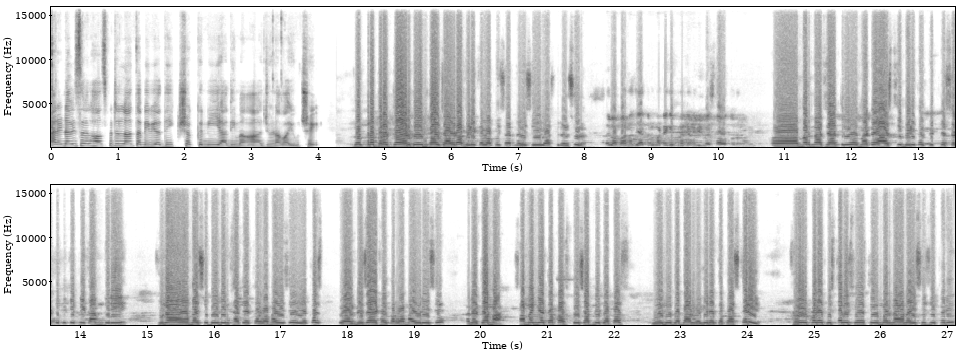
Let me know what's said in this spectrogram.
અને નવી સિવિલ હોસ્પિટલના તબીબી અધિક્ષકની યાદીમાં આ જણાવાયું છે. Doctor Bharatbhai Hargovindbhai Chavda medical officer નવી સિવિલ હોસ્પિટલ સુરત. અમરનાથ યાત્રીઓ માટે કઈ પ્રકારની વ્યવસ્થાઓ કરવામાં આવી? અમરનાથ યાત્રીઓ માટે આજથી મેડિકલ ફિટનેસ સર્ટિફિકેટની કામગીરી જૂના એમઆઈસી બિલ્ડિંગ ખાતે કરવામાં આવી છે. એક જ મેજા હેઠળ કરવામાં આવી રહી છે અને તેમાં સામાન્ય તપાસ પેશાબની તપાસ લોહીનું દબાણ વગેરે તપાસ કરી જરૂર પડે પિસ્તાલીસ વર્ષથી ઉંમરનાઓના ઇસીજી કરી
